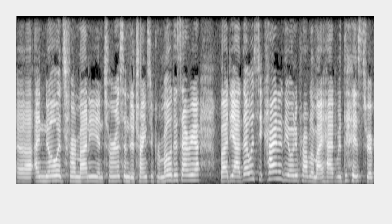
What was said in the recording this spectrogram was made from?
Uh, I know it's for money and tourism they're trying to promote this area but yeah that was kind of the only problem I had with this trip.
